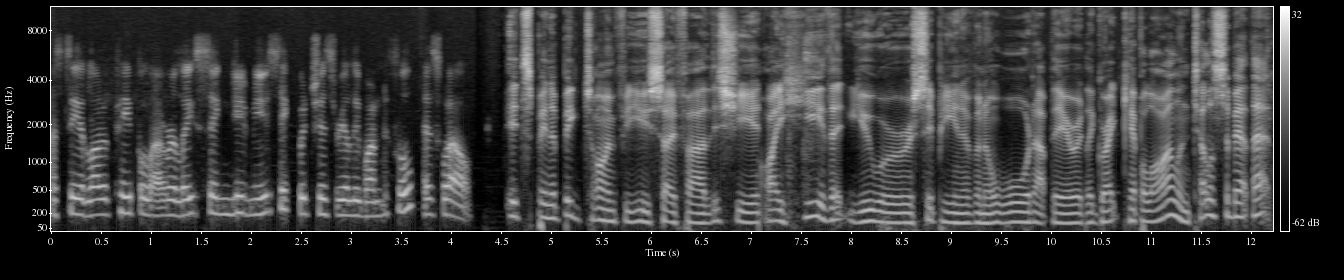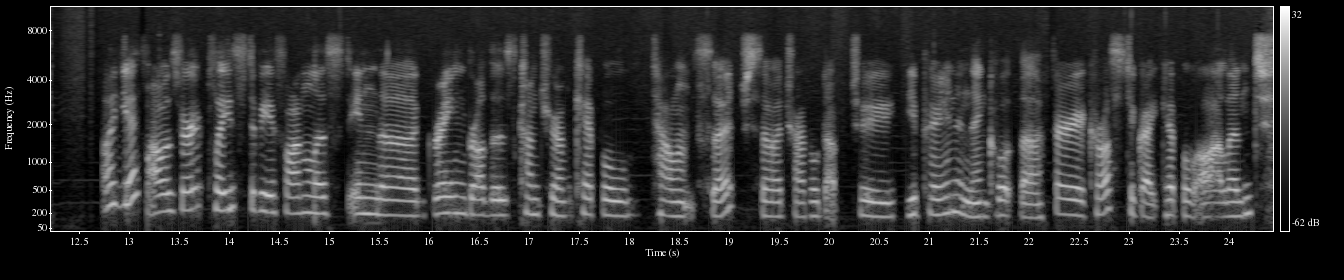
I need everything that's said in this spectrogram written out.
I see a lot of people are releasing new music, which is really wonderful as well. It's been a big time for you so far this year. I hear that you were a recipient of an award up there at the Great Keppel Island. Tell us about that. Oh, yes, I was very pleased to be a finalist in the Green Brothers Country on Keppel talent search. So I travelled up to Yeppoon and then caught the ferry across to Great Keppel Island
